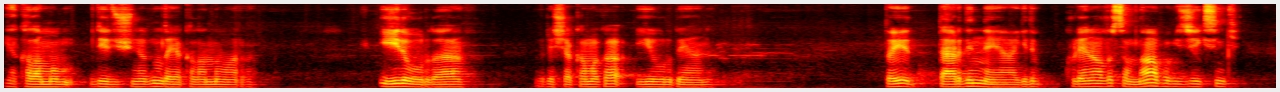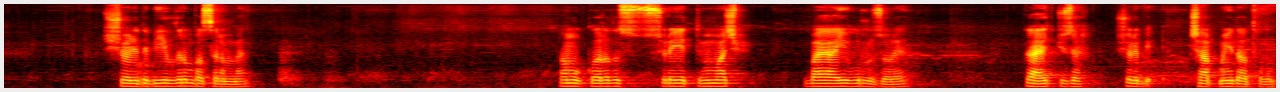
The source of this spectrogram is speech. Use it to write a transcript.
yakalanmam diye düşünüyordum da yakalandım harbi. İyi de vurdu ha. Böyle şaka maka iyi vurdu yani. Dayı derdin ne ya? Gidip kuleni alırsam ne yapabileceksin ki? Şöyle de bir yıldırım basarım ben. Pamuklara da süre yetti mi maç bayağı iyi vururuz oraya. Gayet güzel. Şöyle bir çarpmayı da atalım.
